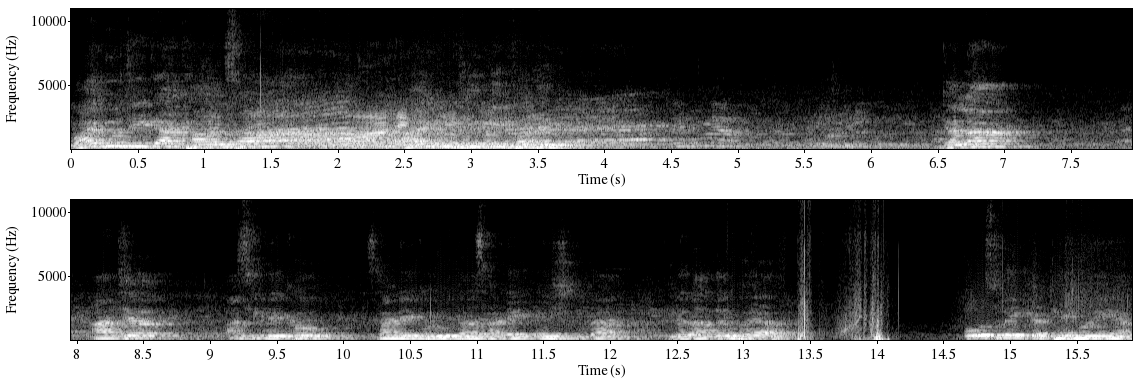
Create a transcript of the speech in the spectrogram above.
ਵਾਹਿਗੁਰੂ ਜੀ ਕਾ ਖਾਲਸਾ, ਵਾਹਿਗੁਰੂ ਜੀ ਕੀ ਫਤਿਹ। ਗੱਲਾਂ ਅੱਜ ਅਸੀਂ ਦੇਖੋ, ਸਾਡੇ ਗੁਰੂ ਦਾ, ਸਾਡੇ ਇਸ਼ਕ ਦਾ ਨਿਰਾਦਰ ਹੋਇਆ। ਉਸ ਲਈ ਇਕੱਠੇ ਹੋਏ ਆ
